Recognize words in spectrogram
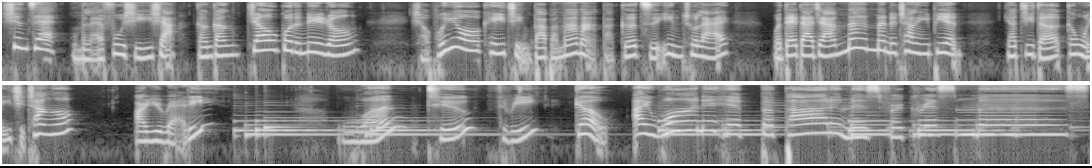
现在我们来复习一下刚刚教过的内容。小朋友可以请爸爸妈妈把歌词印出来，我带大家慢慢的唱一遍，要记得跟我一起唱哦。Are you ready? One, two, three, go! I want a hippopotamus for Christmas.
